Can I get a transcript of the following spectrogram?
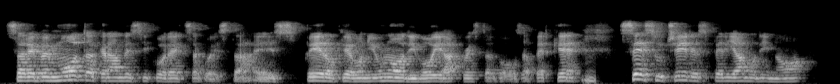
sarebbe molta grande sicurezza questa e spero che ognuno di voi ha questa cosa, perché mm. se succede, speriamo di no,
